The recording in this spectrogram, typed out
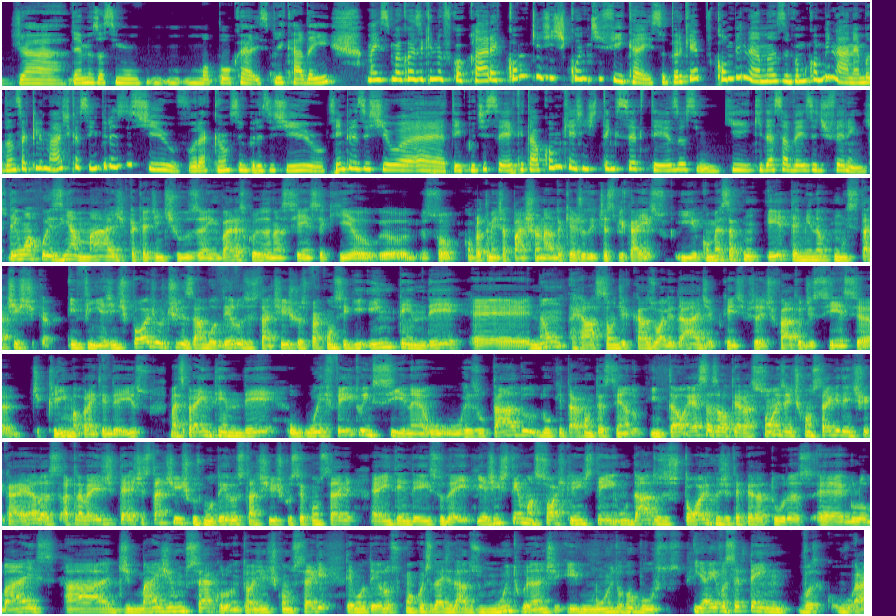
já demos assim um, uma pouca explicada aí. Mas uma coisa que não ficou clara é como que a gente quantifica isso? Porque combinamos, vamos combinar, né? Mudança climática sempre existiu, furacão sempre existiu, sempre existiu é, tempo de seca e tal. Como que a gente tem certeza, assim, que, que dessa vez é diferente? Tem uma coisinha mágica que a gente usa em várias coisas na ciência que eu, eu eu, sou completamente apaixonado que ajuda a te explicar isso. E começa com E, termina com estatística. Enfim, a gente pode utilizar modelos estatísticos para conseguir entender é, não relação de casualidade, porque a gente precisa de fato de ciência de clima para entender isso, mas para entender o, o, efeito em si, né, o, o resultado do que está acontecendo. Então, essas alterações a gente consegue identificar elas através de testes estatísticos, modelos estatísticos. Você consegue é, entender isso daí. E a gente tem uma sorte que a gente tem um, dados históricos de temperaturas é, globais há de mais de um século. Então, a gente consegue ter modelos com uma quantidade de dados muito grande e muito robustos. E aí você tem, você,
